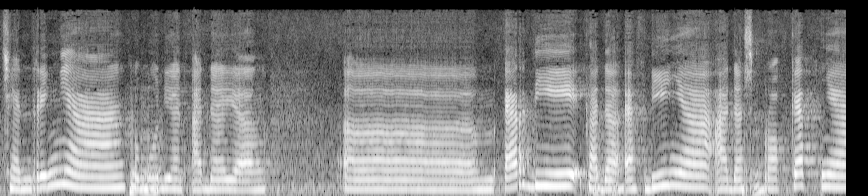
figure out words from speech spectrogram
chainringnya, kemudian ada yang em, RD, ada FD-nya, ada sprocketnya,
